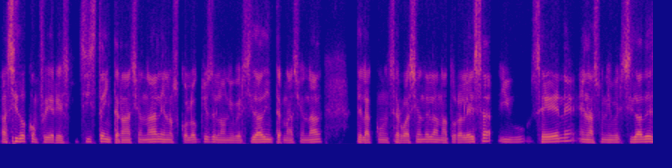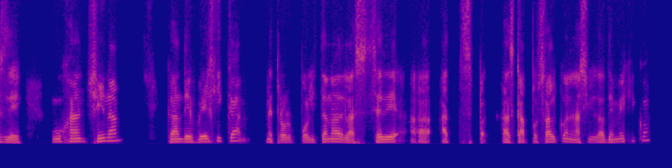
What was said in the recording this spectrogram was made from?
Ha sido conferencista internacional en los coloquios de la Universidad Internacional de la Conservación de la Naturaleza, UCN, en las universidades de Wuhan, China, Gande, Bélgica, Metropolitana de la sede Azcapotzalco en la Ciudad de México,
